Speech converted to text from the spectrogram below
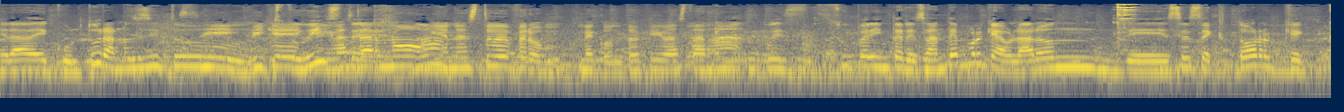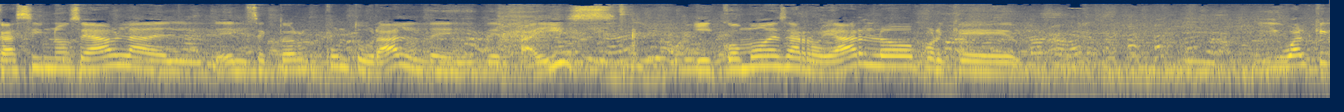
era de cultura, no sé si tú Sí, vi que, que iba a estar, no, Ah. yo no estuve, pero me contó que iba a estar. Ajá, pues súper interesante porque hablaron de ese sector que casi no se habla, del, del sector cultural de- del país y cómo desarrollarlo, porque igual que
